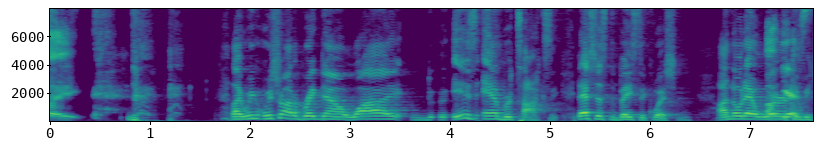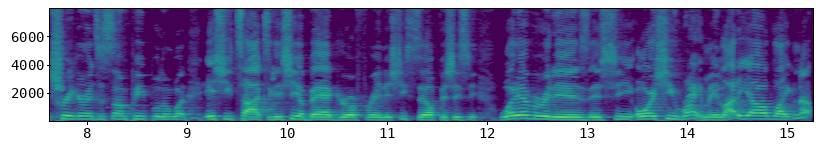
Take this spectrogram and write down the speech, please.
Like, like we, we're trying to break down why is Amber toxic? That's just the basic question. I know that uh, word uh, yes. can be triggering to some people. And what is she toxic? Is she a bad girlfriend? Is she selfish? Is she whatever it is? Is she or is she right? I mean, a lot of y'all like, no,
